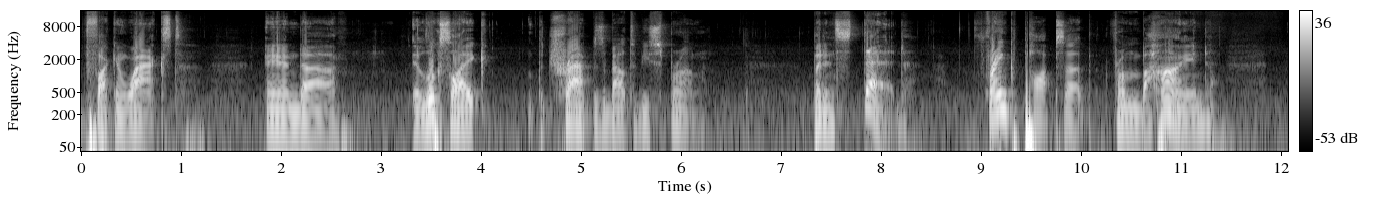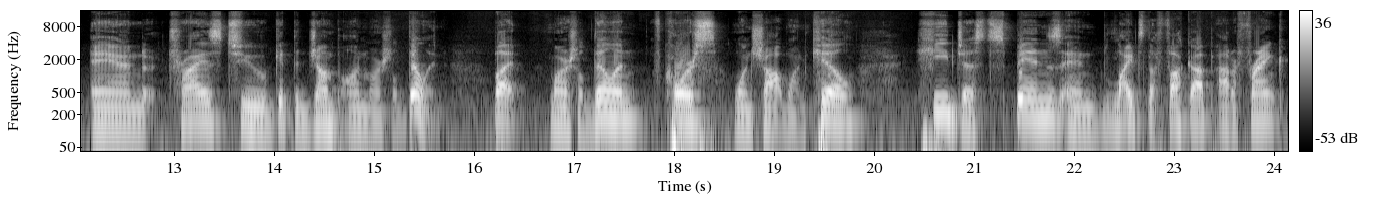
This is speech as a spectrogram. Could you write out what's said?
fucking waxed. And uh, it looks like the trap is about to be sprung. But instead, Frank pops up from behind and tries to get the jump on Marshal Dillon. But Marshal Dillon, of course, one shot, one kill he just spins and lights the fuck up out of Frank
